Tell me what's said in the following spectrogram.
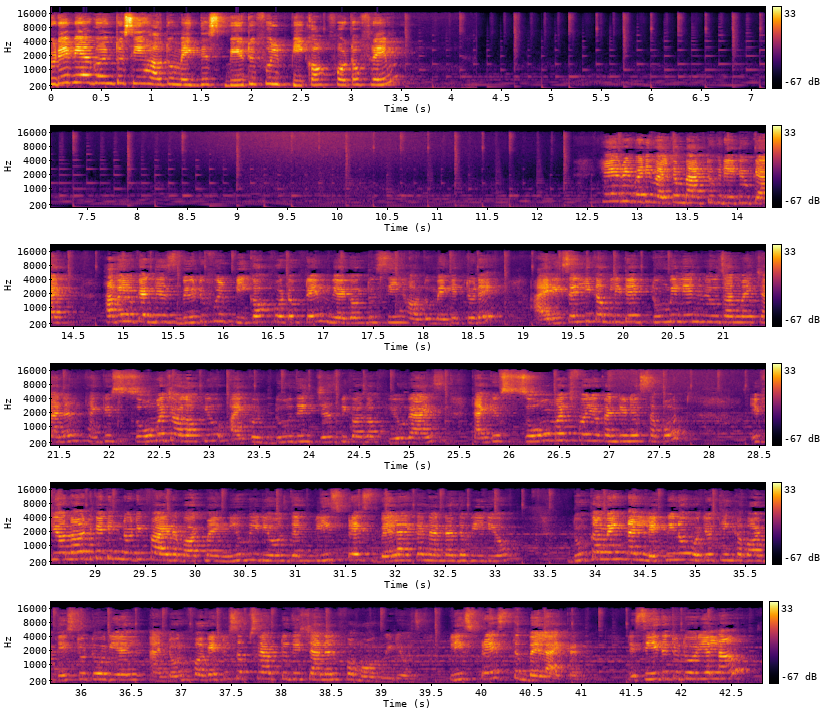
Today we are going to see how to make this beautiful peacock photo frame. Hey everybody, welcome back to Creative Cat. Have a look at this beautiful peacock photo frame. We are going to see how to make it today. I recently completed 2 million views on my channel. Thank you so much all of you. I could do this just because of you guys. Thank you so much for your continuous support. If you're not getting notified about my new videos then please press bell icon under the video. Do comment and let me know what you think about this tutorial and don't forget to subscribe to this channel for more videos. Please press the bell icon. Let's see the tutorial now.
